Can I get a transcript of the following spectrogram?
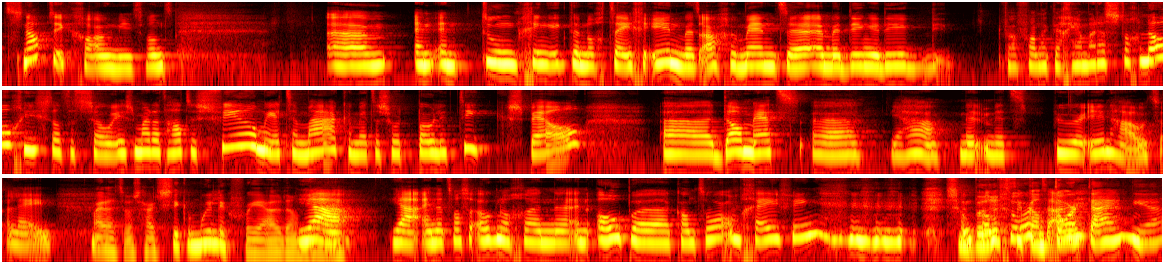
snapte ik gewoon niet, want... Um, en, en toen ging ik er nog tegenin met argumenten en met dingen die ik, die, waarvan ik dacht, ja, maar dat is toch logisch dat het zo is. Maar dat had dus veel meer te maken met een soort politiek spel uh, dan met, uh, ja, met, met puur inhoud alleen. Maar dat was hartstikke moeilijk voor jou dan. Ja, ja, en het was ook nog een, een open kantooromgeving. Zo'n beruchte kantoortuin, ja.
